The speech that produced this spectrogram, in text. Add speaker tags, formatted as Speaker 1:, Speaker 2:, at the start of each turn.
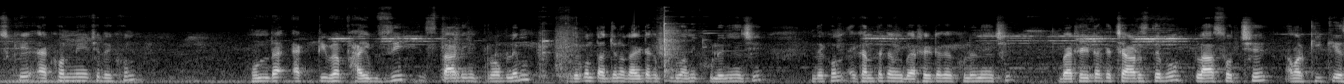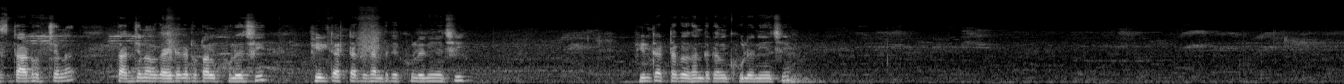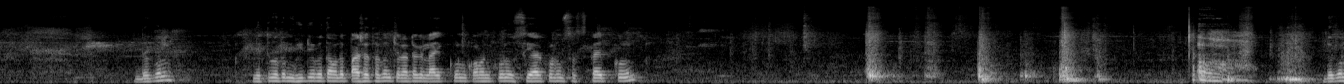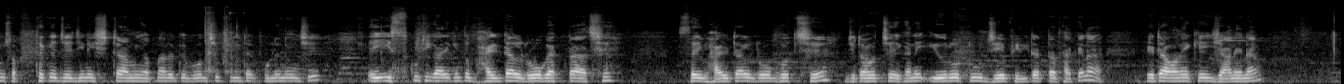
Speaker 1: আজকে এখন নিয়েছি, দেখুন Honda Activa five G starting problem দেখুন, তার জন্য গাড়িটাকে পুরো আমি খুলে নিয়েছি। দেখুন, এখান থেকে আমি ব্যাটারিটাকে খুলে নিয়েছি। ব্যাটারিটাকে চার্জ দেব প্লাস হচ্ছে আমার কী কিকে স্টার্ট হচ্ছে না, তার জন্য আমি গাড়িটাকে টোটাল খুলেছি। ফিল্টারটাকে এখান থেকে খুলে নিয়েছি। ফিল্টারটাকে এখান থেকে আমি খুলে নিয়েছি। দেখুন নিত্য নতুন ভিডিও পেতে আমাদের পাশে থাকুন, চ্যানেলটাকে লাইক করুন কমেন্ট করুন শেয়ার করুন সাবস্ক্রাইব করুন। দেখুন সব থেকে যে জিনিসটা আমি আপনাদেরকে বলছি ফিল্টার খুলে নিয়েছি, এই স্কুটি গাড়ি কিন্তু ভাইটাল রোগ একটা আছে। সেই ভাইটাল রোগ হচ্ছে, যেটা হচ্ছে এখানে ইউরো টু যে ফিল্টারটা থাকে না, এটা অনেকেই জানে না।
